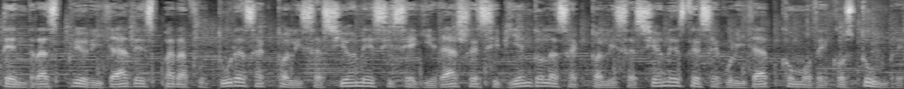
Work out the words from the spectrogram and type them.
tendrás prioridades para futuras actualizaciones y seguirás recibiendo las actualizaciones de seguridad como de costumbre,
